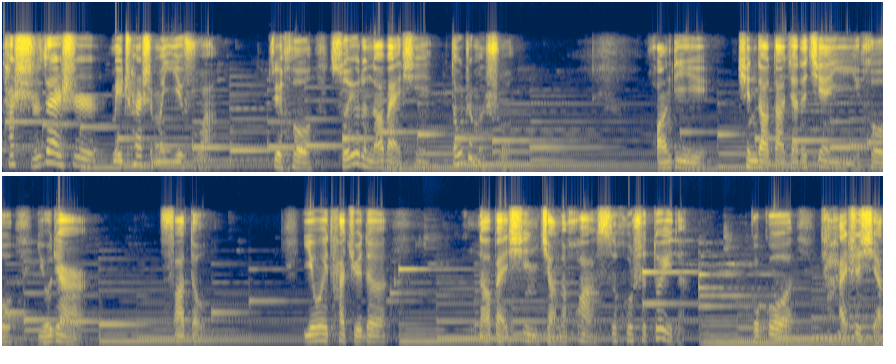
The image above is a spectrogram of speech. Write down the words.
他实在是没穿什么衣服啊！最后所有的老百姓都这么说。皇帝听到大家的建议以后，有点发抖，因为他觉得老百姓讲的话似乎是对的。不过他还是想，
